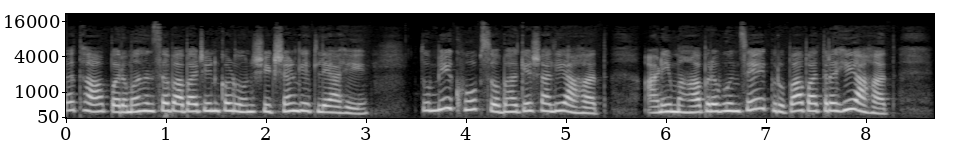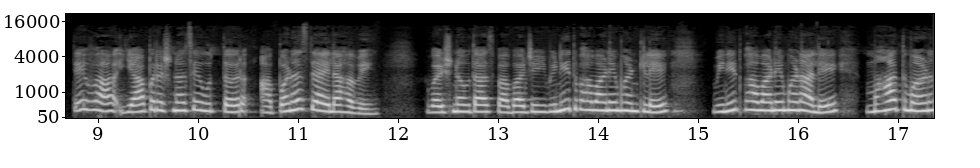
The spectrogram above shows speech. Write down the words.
तथा परमहंस बाबाजींकडून शिक्षण घेतले आहे. तुम्ही खूप सौभाग्यशाली आहात आणि महाप्रभूंचे कृपापात्रही आहात. तेव्हा या प्रश्नाचे उत्तर आपणच द्यायला हवे. वैष्णवदास बाबाजी विनीत भावाने म्हटले विनीत भावाने म्हणाले महात्मन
